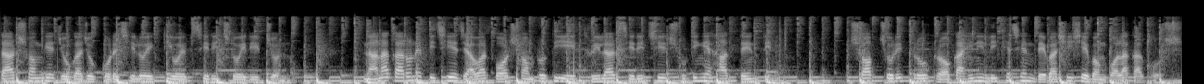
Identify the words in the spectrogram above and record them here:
তার সঙ্গে যোগাযোগ করেছিল একটি ওয়েব সিরিজ তৈরির জন্য। নানা কারণে পিছিয়ে যাওয়ার পর সম্প্রতি এই থ্রিলার সিরিজটির শুটিংয়ে হাত দেন তিনি। সব চরিত্র র কাহিনী লিখেছেন দেবাশিস এবং বলাকা ঘোষ।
